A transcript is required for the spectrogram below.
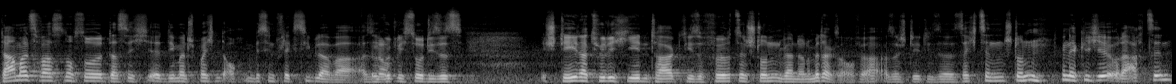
damals war es noch so, dass ich äh, dementsprechend auch ein bisschen flexibler war. Also genau. wirklich so dieses, ich stehe natürlich jeden Tag diese 14 Stunden, wir haben ja noch mittags auf, ja. Also ich stehe diese 16 Stunden in der Küche oder 18,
